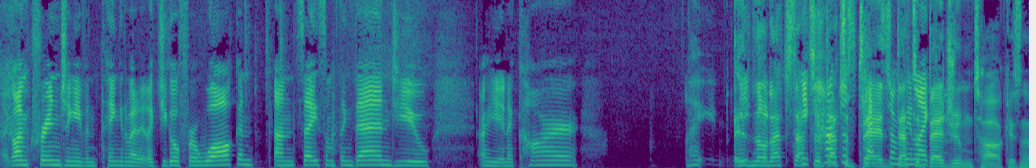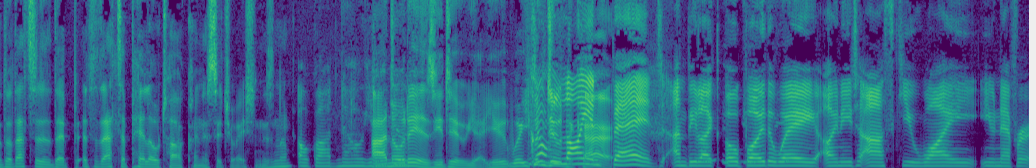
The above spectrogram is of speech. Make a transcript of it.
Like I'm cringing even thinking about it. Like, do you go for a walk and and say something? Then do you? Are you in a car? Like you no, that's that's a that's a bed that's a bedroom talk, isn't it? That's a that- that's a pillow talk kind of situation, isn't it? Oh God, no! You no, do it is. You do, yeah. You well, you, You couldn't do it lie in car. bed and be like, "Oh, by the way, I need to ask you why you never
